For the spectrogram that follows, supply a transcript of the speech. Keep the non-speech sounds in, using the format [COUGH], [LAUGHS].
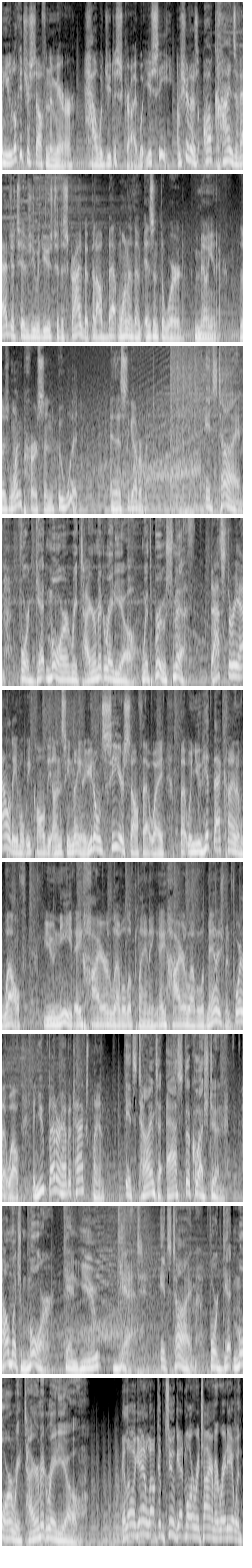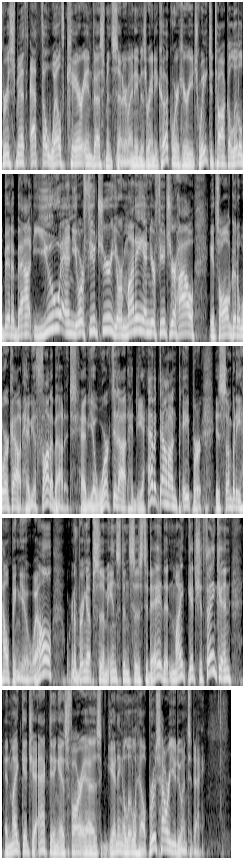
When you look at yourself in the mirror, how would you describe what you see? I'm sure there's all kinds of adjectives you would use to describe it, but I'll bet one of them isn't the word millionaire. There's one person who would, and that's the government. It's time for Get More Retirement Radio with Bruce Smith. That's the reality of what we call the unseen millionaire. You don't see yourself that way, but when you hit that kind of wealth, you need a higher level of planning, a higher level of management for that wealth, and you better have a tax plan. It's time to ask the question How much more can you get? It's time for Get More Retirement Radio. Hello again. Welcome to Get More Retirement Radio with Bruce Smith at the Wealth Care Investment Center. My name is Randy Cook. We're here each week to talk a little bit about you and your future, your money and your future, how it's all going to work out. Have you thought about it? Have you worked it out? Do you have it down on paper? Is somebody helping you? Well, we're going to bring up some instances today that might get you thinking and might get you acting as far as getting a little help. Bruce, how are you doing today?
